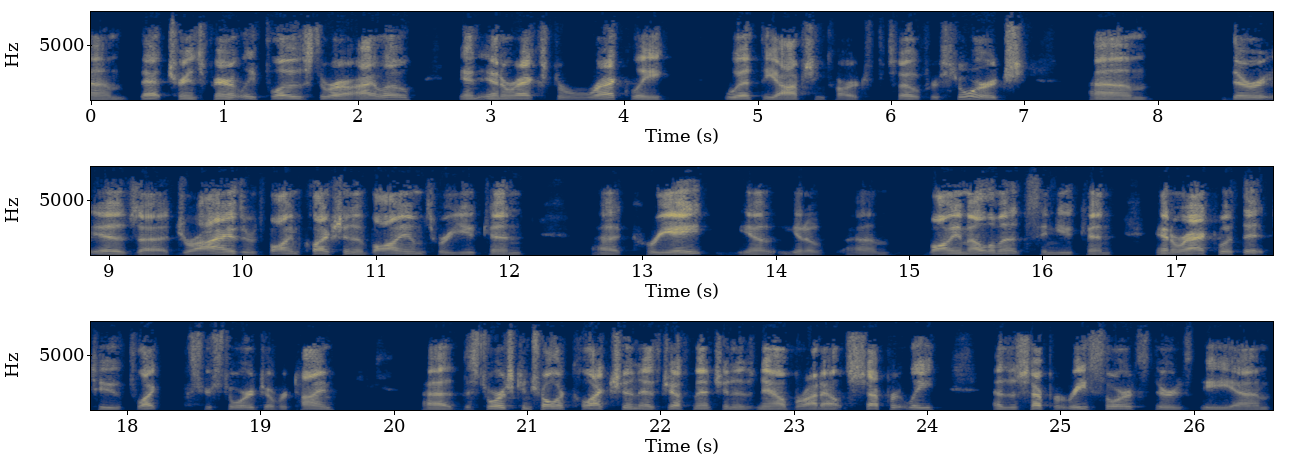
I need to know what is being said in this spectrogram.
um, that transparently flows through our iLO and interacts directly with the option card. So for storage, um, there is a drive, there's volume collection of volumes where you can uh, create, you know, you know, um, volume elements and you can interact with it to flex your storage over time. Uh, the storage controller collection, as Jeff mentioned, is now brought out separately as a separate resource. There's the um,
